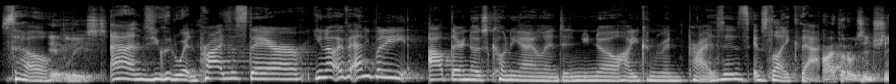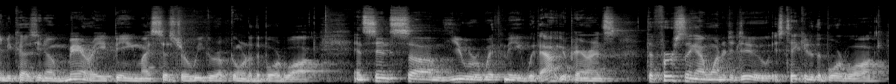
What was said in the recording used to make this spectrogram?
So, At least. and you could win prizes there. You know, if anybody out there knows Coney Island and you know how you can win prizes, it's like that. I thought it was interesting because, you know, Mary, being my sister, we grew up going to the boardwalk. And since um, you were with me without your parents, the first thing I wanted to do is take you to the boardwalk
